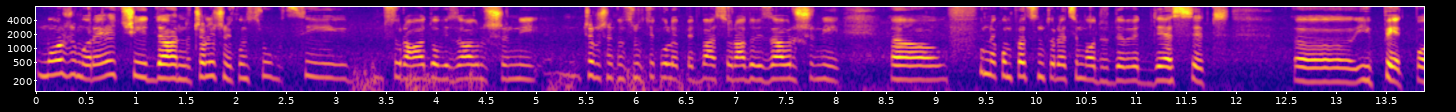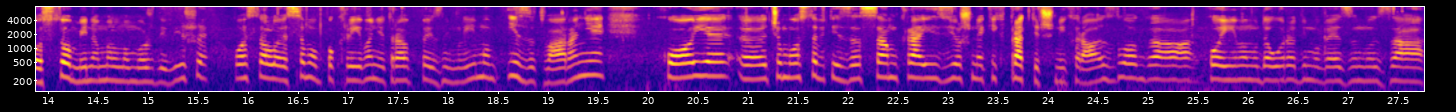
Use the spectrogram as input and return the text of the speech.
Možemo reći da na čeličnoj konstrukciji su radovi završeni, čelične konstrukcije kule P2 su radovi završeni e, u nekom procentu recimo od 90 i 5%, minimalno možda i više, Ostalo je samo pokrivanje trapeznim limom i zatvaranje koje e, ćemo ostaviti za sam kraj iz još nekih praktičnih razloga koje imamo da uradimo vezano za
